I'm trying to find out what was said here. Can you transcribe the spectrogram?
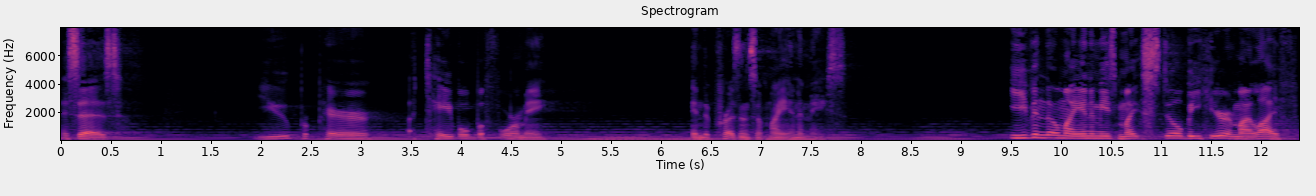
it says, you prepare a table before me in the presence of my enemies. Even though my enemies might still be here in my life,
